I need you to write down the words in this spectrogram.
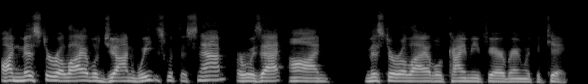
on Mr. Reliable Jon Weeks with the snap, or was that on Mr. Reliable Ka'imi Fairbairn with the kick?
